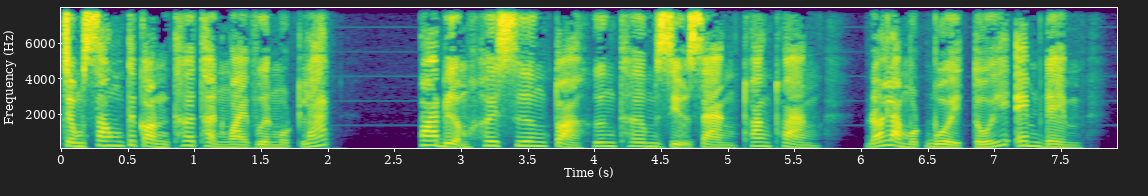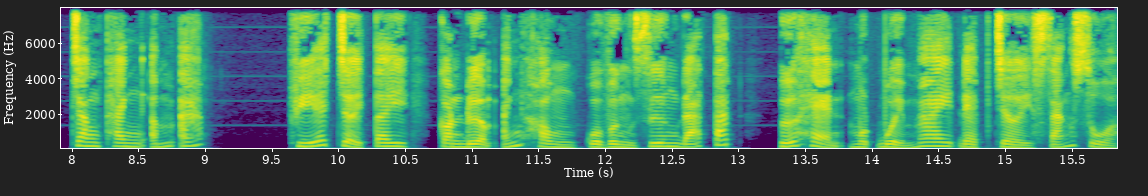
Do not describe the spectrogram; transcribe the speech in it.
Trồng xong tôi còn thơ thần ngoài vườn một lát. Hoa đượm hơi sương tỏa hương thơm dịu dàng thoang thoảng. Đó là một buổi tối êm đềm, trăng thanh ấm áp. Phía trời Tây còn đượm ánh hồng của vừng dương đã tắt, hứa hẹn một buổi mai đẹp trời sáng sủa.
